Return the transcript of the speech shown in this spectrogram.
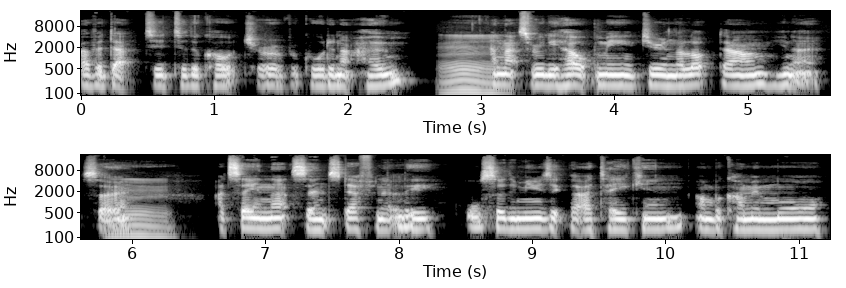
I've adapted to the culture of recording at home. Mm. And that's really helped me during the lockdown, you know. So mm. I'd say, in that sense, definitely. Also, the music that I take in, I'm becoming more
